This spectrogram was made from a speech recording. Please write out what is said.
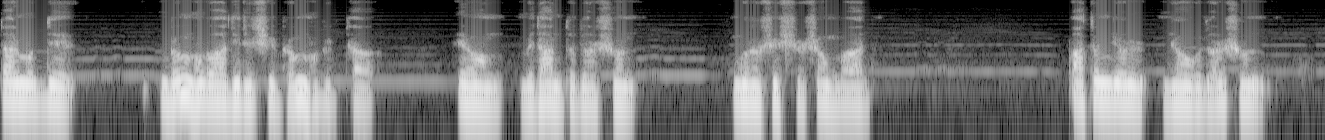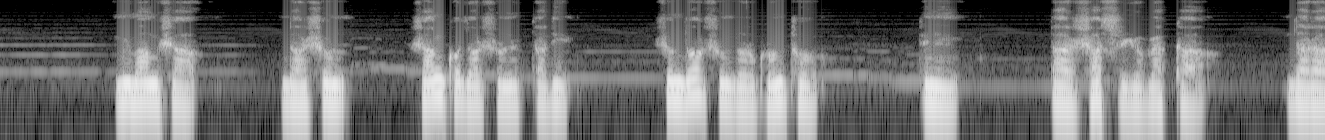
তার মধ্যে ব্রহ্মবাদী ঋষি ব্রহ্মবিদ্যা এবং বেদান্ত দর্শন, গুরু শিষ্য সংবাদ, পাতঞ্জল যোগ দর্শন, মীমাংসা দর্শন, সাংখ্য দর্শন ইত্যাদি সুন্দর সুন্দর গ্রন্থ তিনি তার শাস্ত্রীয় ব্যাখ্যা দ্বারা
